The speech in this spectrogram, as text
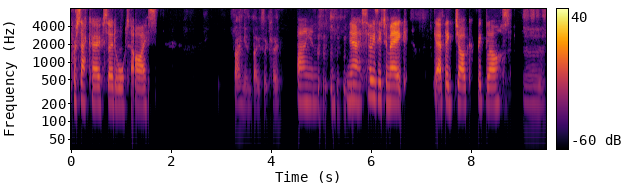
prosecco, soda water, ice, Banging, basically. banging. yeah, so easy to make. Get a big jug, big glass. Mm.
